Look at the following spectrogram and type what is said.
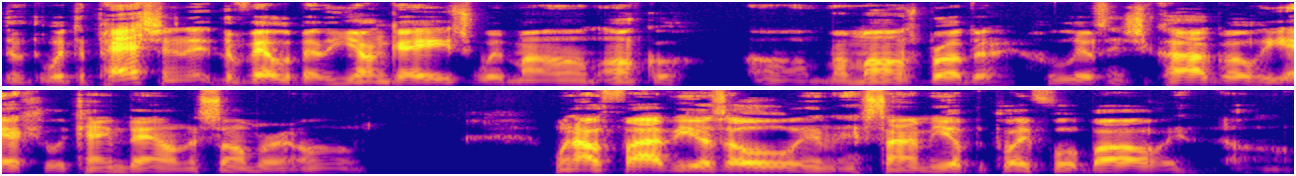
the, with the passion, it developed at a young age with my um uncle, um, my mom's brother who lives in Chicago. He actually came down in the summer um when I was five years old and, and signed me up to play football. And um,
